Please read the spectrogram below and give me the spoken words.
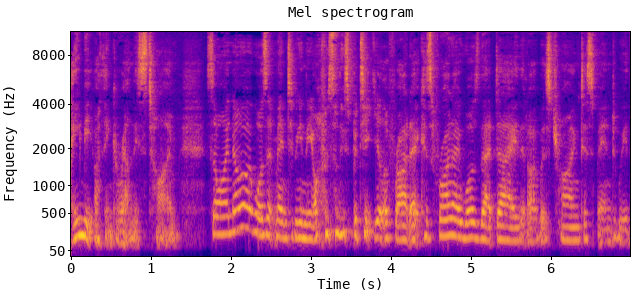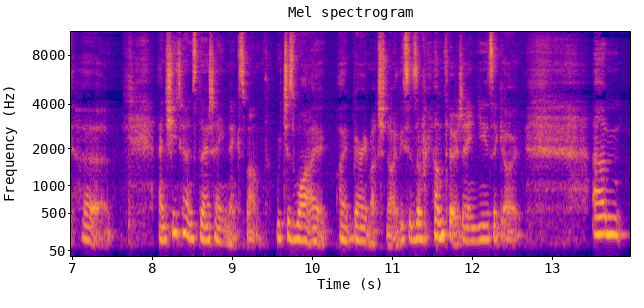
baby, I think, around this time. So I know I wasn't meant to be in the office on this particular Friday because Friday was that day that I was trying to spend with her. And she turns 13 next month, which is why I very much know this is around 13 years ago. Um,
